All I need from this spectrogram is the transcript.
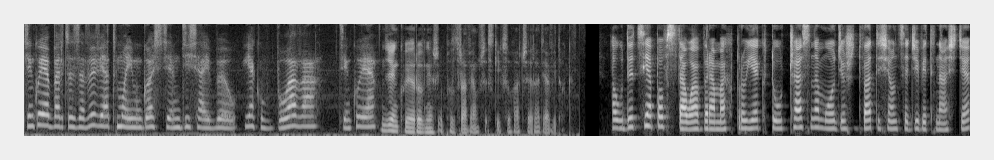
Dziękuję bardzo za wywiad. Moim gościem dzisiaj był Jakub Buława. Dziękuję. Dziękuję również i pozdrawiam wszystkich słuchaczy Radia Widok. Audycja powstała w ramach projektu Czas na Młodzież 2019,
